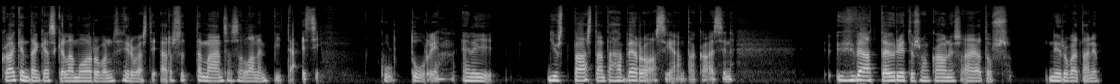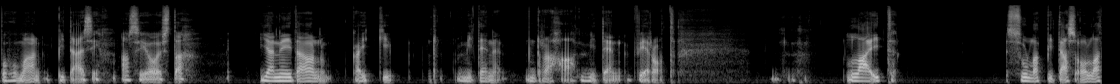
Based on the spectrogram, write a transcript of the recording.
kaiken tämän keskellä mua on hirveästi ärsyttämään se sellainen pitäisi kulttuuri. Eli just päästään tähän veroasiaan takaisin. Hyvä, että yritys on kaunis ajatus, niin ruvetaan jo puhumaan pitäisi asioista – ja niitä on kaikki, miten raha, miten verot, lait, sulla pitäisi olla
